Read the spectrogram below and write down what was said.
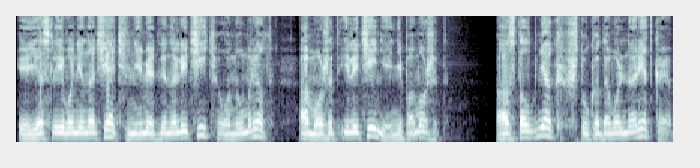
и если его не начать немедленно лечить, он умрет, а может и лечение не поможет. А столбняк — штука довольно редкая.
